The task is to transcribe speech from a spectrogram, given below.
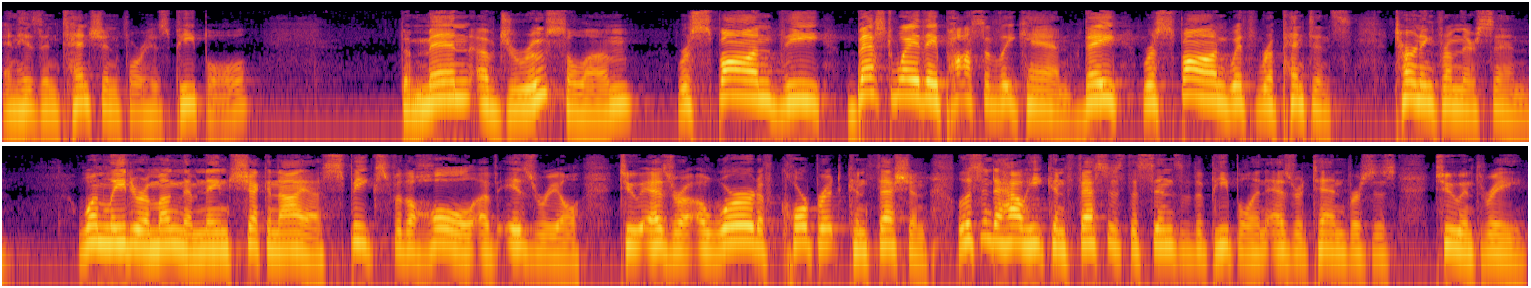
and his intention for his people, the men of Jerusalem respond the best way they possibly can. They respond with repentance, turning from their sin. One leader among them, named Shechaniah, speaks for the whole of Israel to Ezra, a word of corporate confession. Listen to how he confesses the sins of the people in Ezra 10, verses 2 and 3.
